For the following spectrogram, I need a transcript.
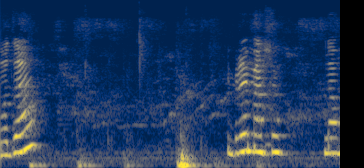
মজা? ইব্রাহিম, আসো। নাও।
